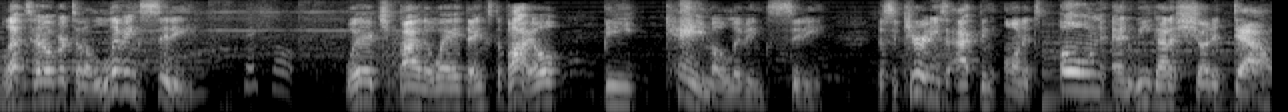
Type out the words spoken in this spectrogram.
let's head over to the Living City which, by the way, thanks to Weil, became a living city. The security's acting on its own, and we gotta shut it down.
